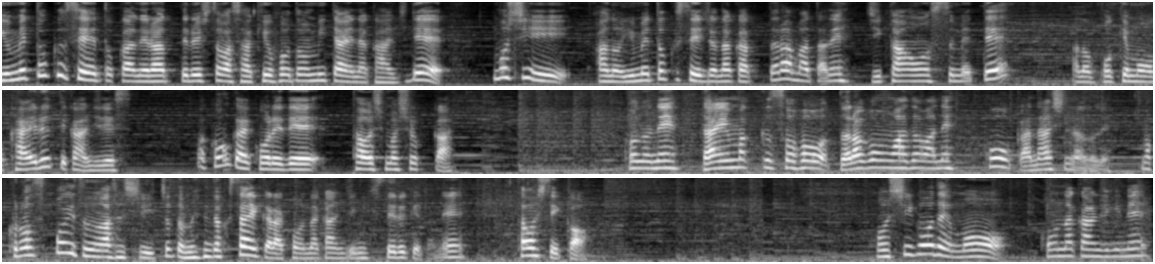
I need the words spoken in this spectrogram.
夢特性とか狙ってる人は先ほどみたいな感じで、もし、あの、夢特性じゃなかったら、またね、時間を進めて、あの、ポケモンを変えるって感じです。まあ、今回これで倒しましょうか。このね、ダイマックス砲、ドラゴン技はね、効果なしなので、まあ、クロスポイズンあるし、ちょっとめんどくさいからこんな感じにしてるけどね、倒していこう。星5でも、こんな感じにね、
